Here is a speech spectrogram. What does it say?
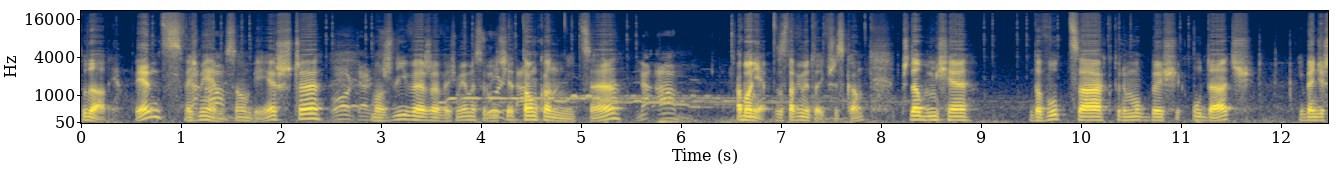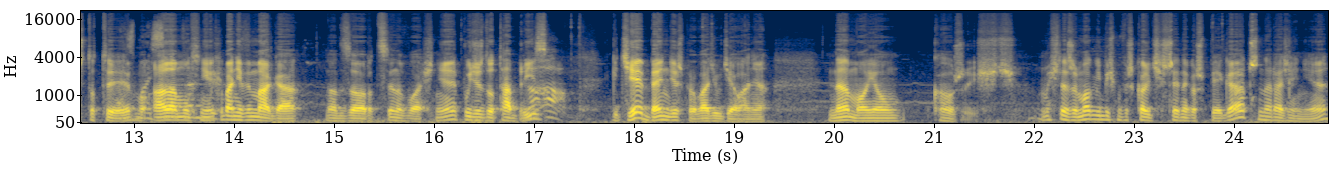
Cudownie. Więc weźmiemy sobie jeszcze, możliwe, że weźmiemy sobie wiecie, tą konnicę. Albo nie, zostawimy tutaj wszystko. Przydałby mi się dowódca, który mógłby się udać i będziesz to ty, bo Alamus nie, chyba nie wymaga nadzorcy, no właśnie. Pójdziesz do Tabriz, gdzie będziesz prowadził działania na moją korzyść. Myślę, że moglibyśmy wyszkolić jeszcze jednego szpiega, czy na razie nie?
